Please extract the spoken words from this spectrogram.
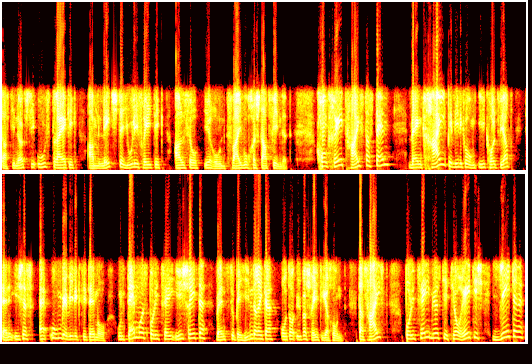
dass die nächste Austragung am letzten Julifreitag, also in rund zwei Wochen stattfindet. Konkret heißt das denn, wenn keine Bewilligung eingeholt wird, dann ist es eine unbewilligte Demo. Und dann muss die Polizei einschreiten, wenn es zu Behinderungen oder Überschreitungen kommt. Das heißt, die Polizei müsste theoretisch jeden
